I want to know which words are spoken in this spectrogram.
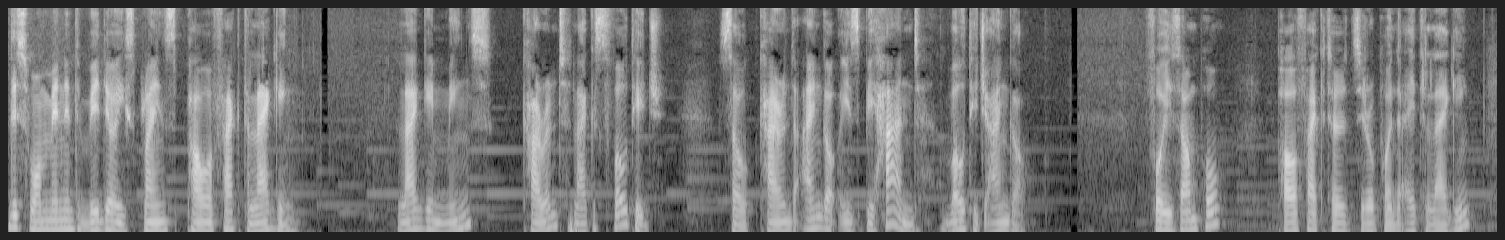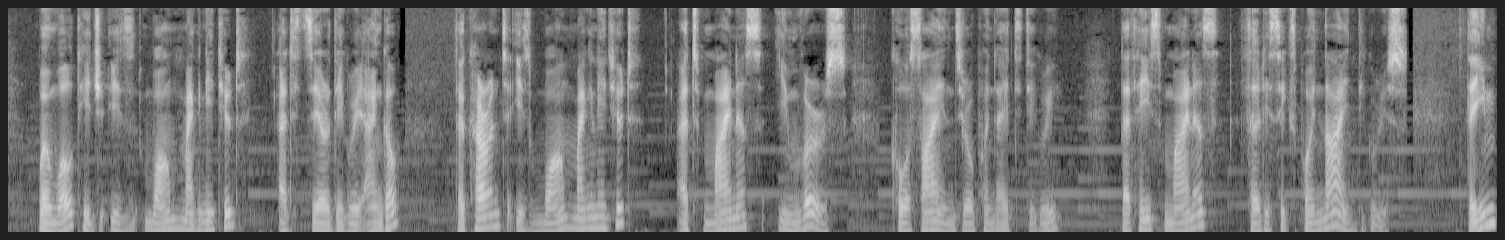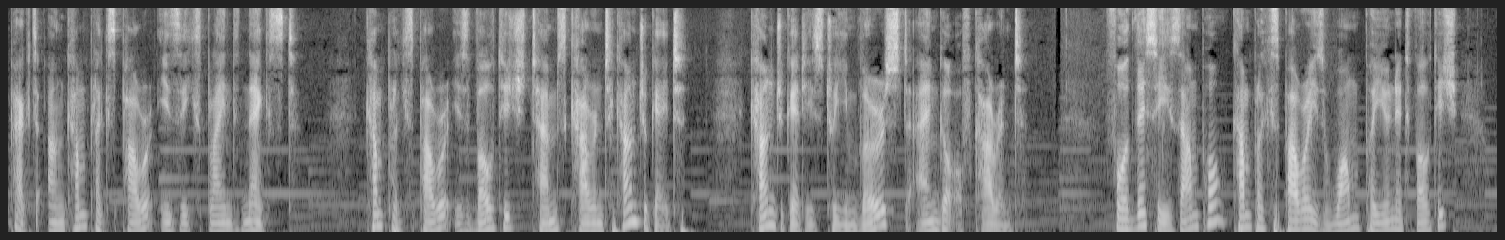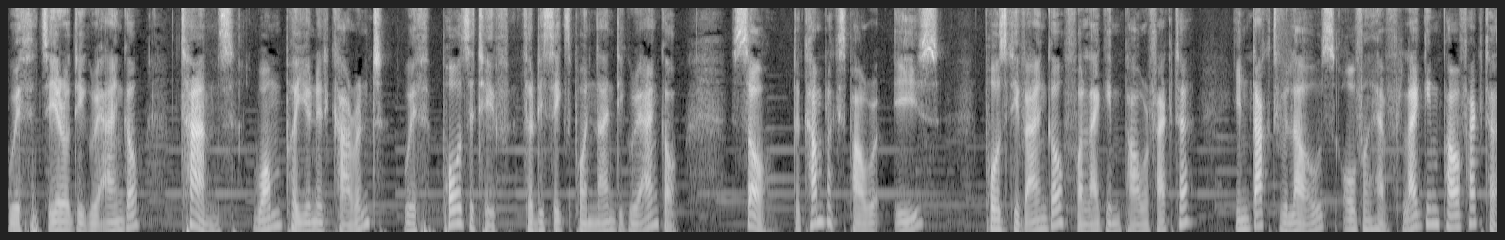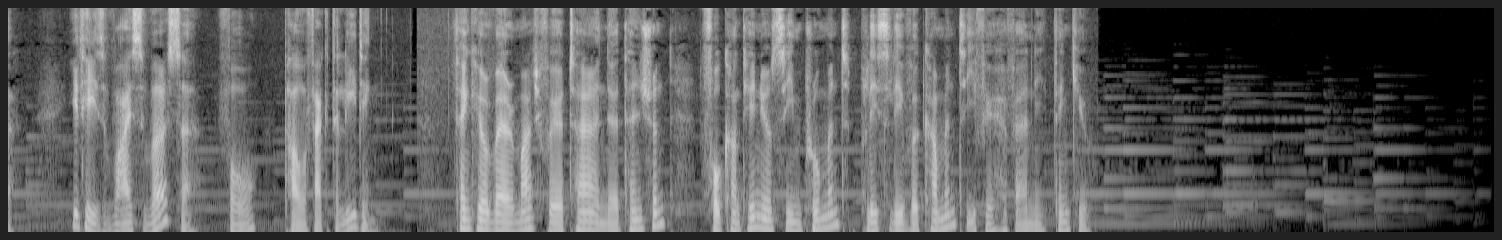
This one minute video explains power factor lagging. Lagging means current lags voltage, so current angle is behind voltage angle. For example, power factor 0.8 lagging, when voltage is 1 magnitude at 0 degree angle, the current is 1 magnitude at minus inverse cosine 0.8 degree, that is minus 36.9 degrees. The impact on complex power is explained next. Complex power is voltage times current conjugate. Conjugate is to inverse the angle of current. For this example, complex power is 1 per unit voltage with 0 degree angle times 1 per unit current with positive 36.9 degree angle. So, the complex power is positive angle for lagging power factor. Inductive loads often have lagging power factor. It is vice versa for power factor leading. Thank you very much for your time and attention. For continuous improvement, please leave a comment if you have any. Thank you.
